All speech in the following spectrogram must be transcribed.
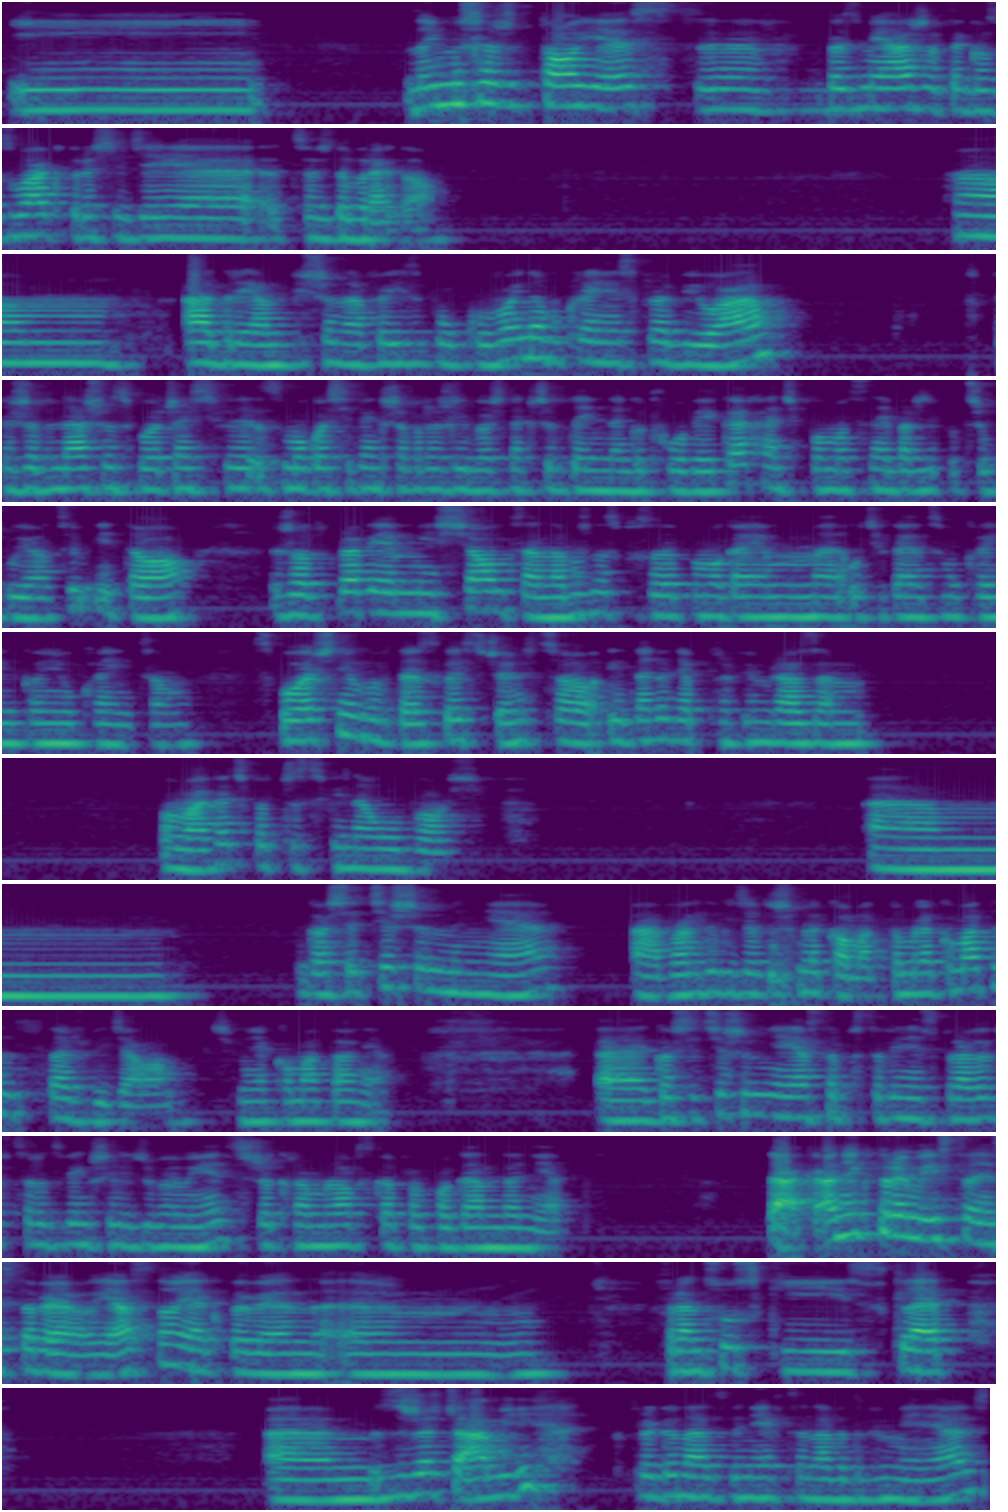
I no i myślę, że to jest y, w bezmiarze tego zła, które się dzieje, coś dobrego. Um, Adrian pisze na Facebooku: Wojna w Ukrainie sprawiła, że w naszym społeczeństwie zmogła się większa wrażliwość na krzywdę innego człowieka, chęć pomocy najbardziej potrzebującym i to, że od prawie miesiąca na różne sposoby pomagamy uciekającym Ukrainkom i Ukraińcom. Społecznie obywatelsko jest czymś, co jednego dnia potrafimy razem pomagać podczas finału WOŚP. Um, Gosia, cieszy mnie. A, Waldy widział też mlekomat. To mlekomaty to też widziałam. Śmieniakomata nie. E, Gosia, cieszy mnie jasne postawienie sprawy w coraz większej liczbie miejsc, że kremlowska propaganda nie. Tak, a niektóre miejsca nie stawiają jasno, jak pewien um, francuski sklep um, z rzeczami, którego nazwy nie chcę nawet wymieniać,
